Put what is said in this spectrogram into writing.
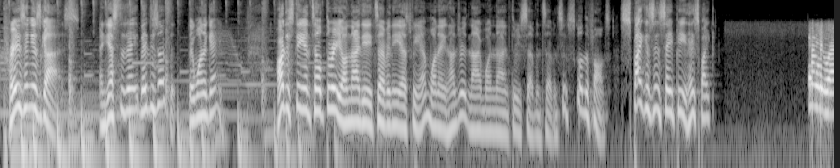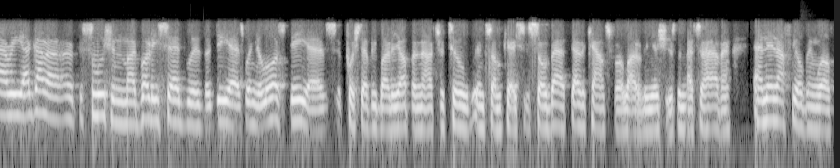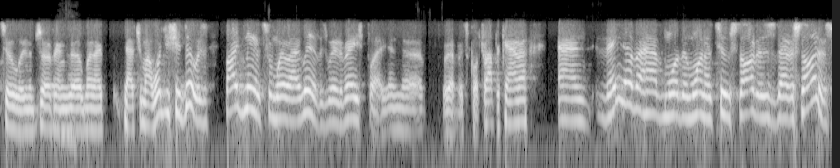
praising his guys. And yesterday, they deserved it. They won a game. Hardesty until 3 on 98.7 ESPN, 1 800 919 3776. Go to the phones. Spike is in St. Pete. Hey, Spike. Hey, Larry, I got a, a solution. My buddy said with Diaz, when you lost Diaz, it pushed everybody up a notch or two in some cases. So that, that accounts for a lot of the issues the Mets are having. And they're not fielding well, too, and observing uh, when I catch them out. What you should do is five minutes from where I live is where the Rays play in uh, whatever it's called, Tropicana. And they never have more than one or two starters that are starters.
